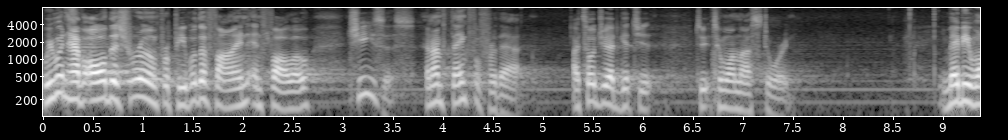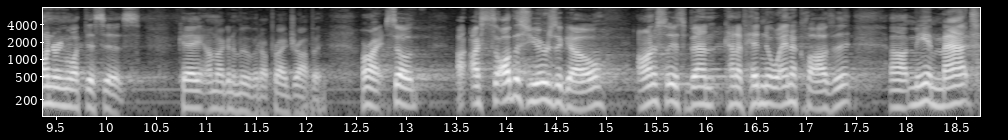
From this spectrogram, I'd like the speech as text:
We wouldn't have all this room for people to find and follow Jesus. And I'm thankful for that. I told you I'd get you to, to one last story. You may be wondering what this is. Okay, I'm not going to move it. I'll probably drop it. All right, so I, saw this years ago. Honestly, it's been kind of hidden away in a closet. Uh, me and Matt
